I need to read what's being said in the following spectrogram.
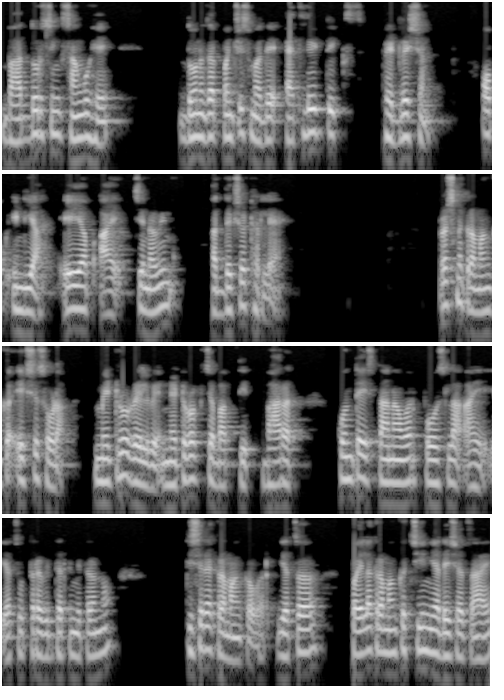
बहादूर सिंग सांगू हे दोन हजार पंचवीसमध्ये athletics federation of India A F I चे नवीन अध्यक्ष ठरले आहे. प्रश्न क्रमांक एकशे सोळा. मेट्रो रेल्वे नेटवर्कच्या बाबतीत भारत कोणत्या स्थानावर पोहोचला आहे? याचं उत्तर विद्यार्थी मित्रांनो तिसऱ्या क्रमांकावर. याचा पहिला क्रमांक चीन या देशाचा आहे.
